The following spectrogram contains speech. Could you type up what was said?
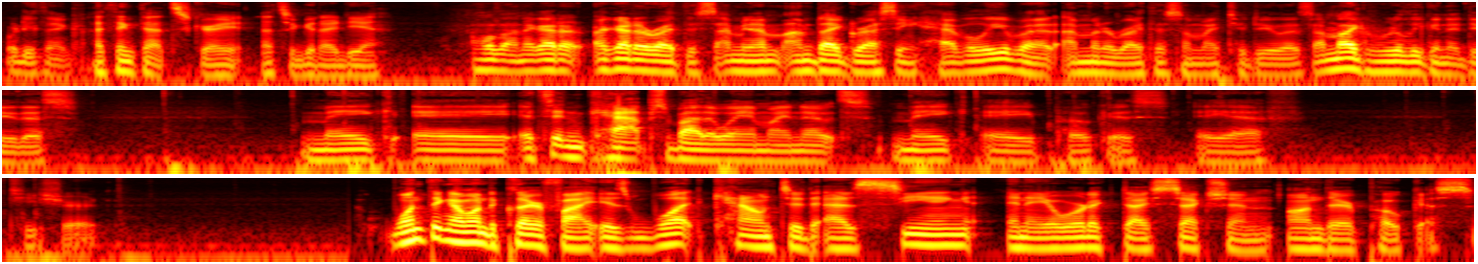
What do you think? I think that's great. That's a good idea. Hold on, I gotta I gotta write this. I mean, I'm I'm digressing heavily, but I'm gonna write this on my to-do list. I'm like really gonna do this. Make a. It's in caps, by the way, in my notes. Make a POCUS AF T-shirt. One thing I wanted to clarify is what counted as seeing an aortic dissection on their POCUS.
